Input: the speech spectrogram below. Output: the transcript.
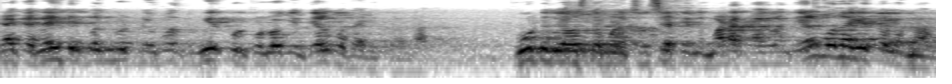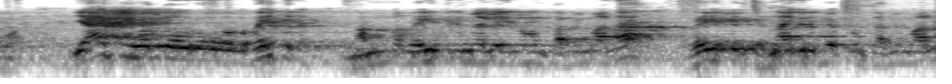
ಯಾಕೆ ರೈತರಿಗೆ ಬಂದ್ಬಿಟ್ಟು ಬಂದು ನೀರು ಕುಡ್ಕೊಂಡು ಹೋಗಿ ಅಂತ ಹೇಳ್ಬೋದಾಗಿತ್ತಲ್ಲ? ಊಟದ ವ್ಯವಸ್ಥೆ ಮಾಡಿ ಸೊಸೈಟಿಯಿಂದ ಮಾಡೋಕ್ಕಾಗಲ್ಲ ಅಂತ ಹೇಳ್ಬೋದಾಗಿತ್ತಲ್ಲ ನಾವು. ಯಾಕೆ ಇವತ್ತು ಅವರು ರೈತರ ನಮ್ಮ ರೈತರ ಮೇಲೆ ಇರುವಂಥ ಅಭಿಮಾನ, ರೈತರು ಚೆನ್ನಾಗಿರಬೇಕು ಅಂತ ಅಭಿಮಾನ,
